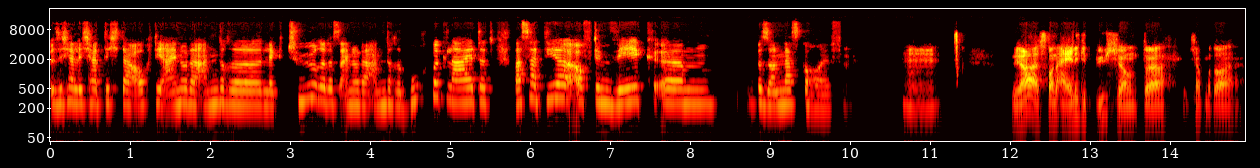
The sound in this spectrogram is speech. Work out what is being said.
sicherlich hat dich da auch die ein oder andere Lektüre, das ein oder andere Buch begleitet. Was hat dir auf dem Weg ähm, besonders geholfen? Mhm. Ja, es waren einige Bücher und äh, ich habe mir da,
